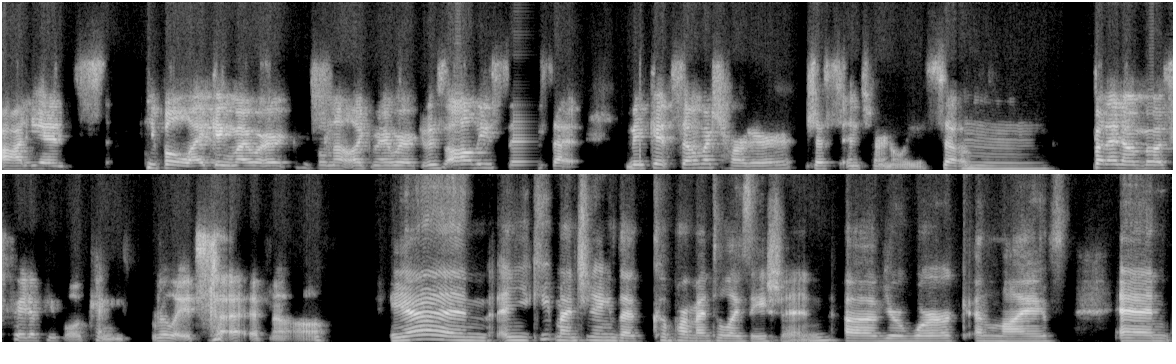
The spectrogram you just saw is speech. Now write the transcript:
audience, people liking my work, people not liking my work. There's all these things that make it so much harder just internally. So, mm. but I know most creative people can relate to that, if not all. Yeah, and and you keep mentioning the compartmentalization of your work and life. And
